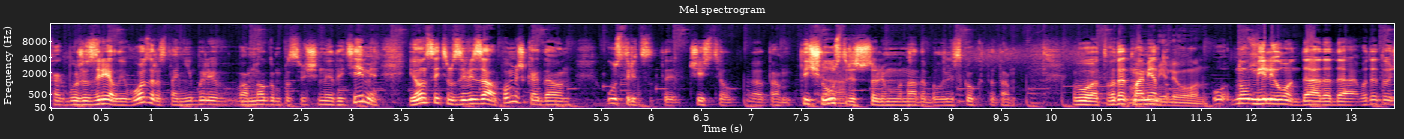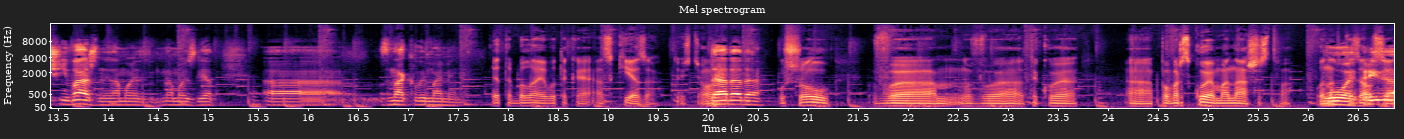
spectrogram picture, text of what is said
как бы уже зрелый возраст, они были во многом посвящены этой теме, и он с этим завязал. Помнишь, когда он устрицы-то чистил, э, там, тысячу Да. устриц, что ли, ему надо было, или сколько-то там. Вот, вот этот Ну, момент... Миллион. Ну, миллион, да, да, да. Вот это очень важный, на мой, на мой взгляд, э, знаковый момент. Это была его такая аскеза. То есть он Да, да, да. ушел в, в такое а, поварское монашество. Он Ой, отказался при- от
